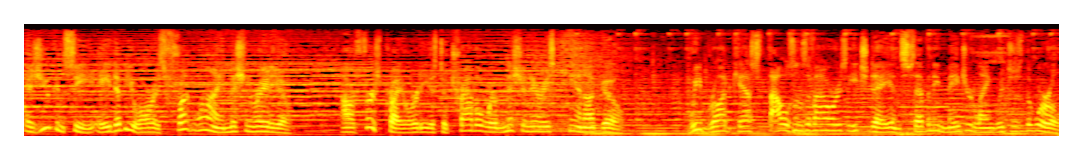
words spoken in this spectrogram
As you can see, AWR is frontline mission radio. Our first priority is to travel where missionaries cannot go. We broadcast thousands of hours each day in 70 major languages of the world.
